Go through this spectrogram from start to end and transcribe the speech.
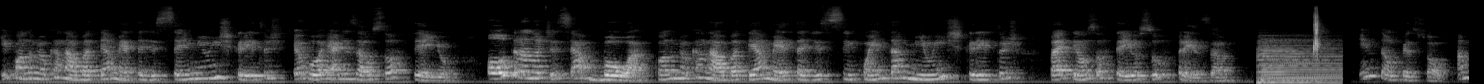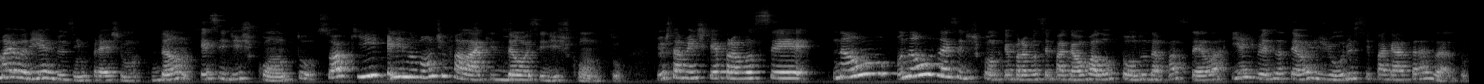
E quando o meu canal bater a meta de 100 mil inscritos, eu vou realizar o sorteio. Outra notícia boa, quando meu canal bater a meta de 50 mil inscritos, vai ter um sorteio surpresa. Então, pessoal, a maioria dos empréstimos dão esse desconto, só que eles não vão te falar que dão esse desconto. Justamente que é para você não, não usar esse desconto, que é para você pagar o valor todo da parcela e às vezes até os juros se pagar atrasado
